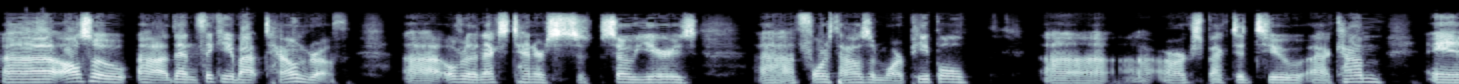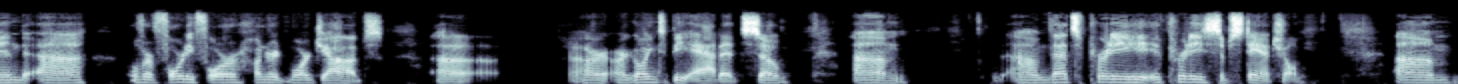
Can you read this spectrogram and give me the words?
Uh, also, uh, then thinking about town growth. Uh, over the next 10 or so years, uh, 4,000 more people uh, are expected to come, and over 4,400 more jobs are, are going to be added. So um, um, that's pretty pretty substantial. Um,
